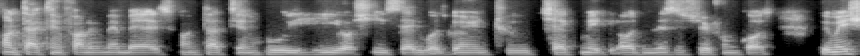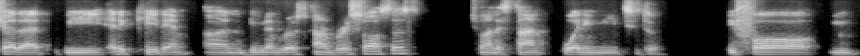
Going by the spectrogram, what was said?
contacting family members, contacting who he or she said was going to check, make all the necessary phone calls. We make sure that we educate them and give them those kind of resources to understand what they need to do before you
